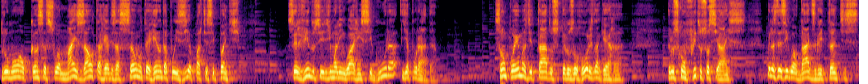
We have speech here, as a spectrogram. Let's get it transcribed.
Drummond alcança sua mais alta realização no terreno da poesia participante, servindo-se de uma linguagem segura e apurada. São poemas ditados pelos horrores da guerra, pelos conflitos sociais, pelas desigualdades gritantes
